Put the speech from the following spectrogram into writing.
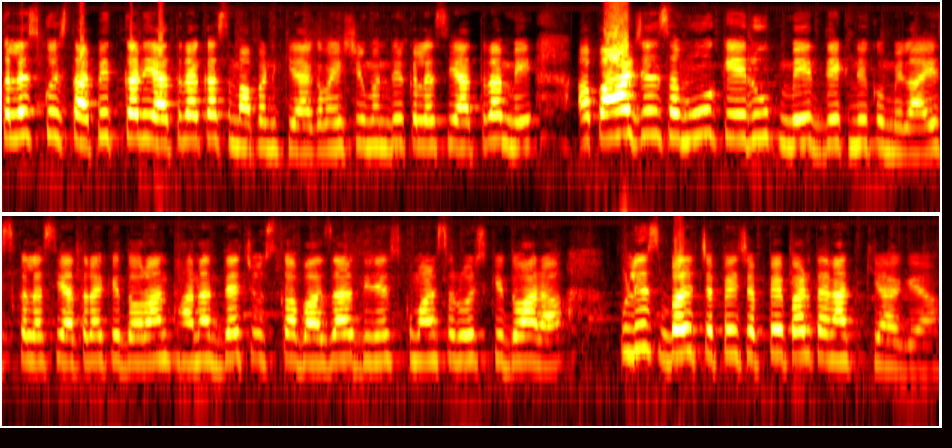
कलश को स्थापित कर यात्रा का समापन किया गया। वहीं शिव मंदिर कलश यात्रा में अपार जन समूह के रूप में देखने को मिला। इस कलश यात्रा के दौरान थानाध्यक्ष, उसका बाज़ार दिनेश कुमार सरोज के द्वारा पुलिस बल चप्पे चप्पे पर तैनात किया गया।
